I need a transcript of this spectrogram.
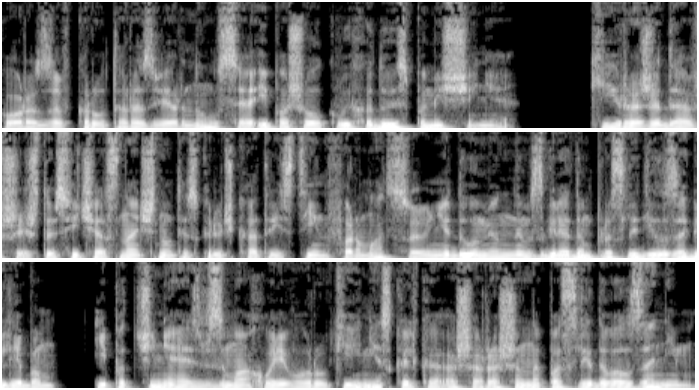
Корозов круто развернулся и пошел к выходу из помещения. Кир, ожидавший, что сейчас начнут из крючка трясти информацию, недоуменным взглядом проследил за Глебом и, подчиняясь взмаху его руки, несколько ошарашенно последовал за ним.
